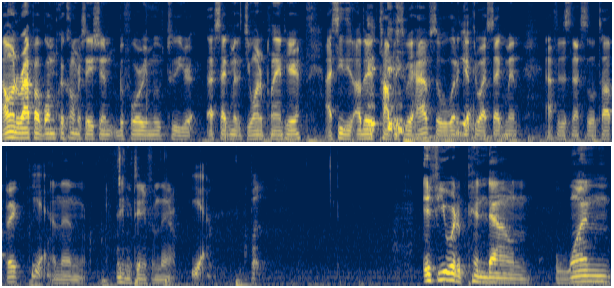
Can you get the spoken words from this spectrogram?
I want to wrap up one quick conversation before we move to your a segment that you want to plan here. I see these other topics we have, so we're going to get Yeah. through our segment after this next little topic, yeah, and then we can continue from there. yeah. But if you were to pin down one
